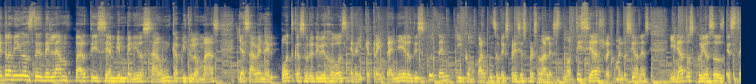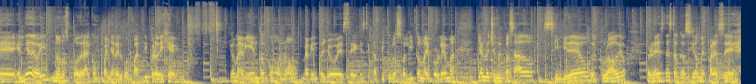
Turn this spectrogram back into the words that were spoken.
¿Qué tal amigos de The Lamp Party? Sean bienvenidos a un capítulo más. Ya saben, el podcast sobre videojuegos en el que treintañeros discuten y comparten sobre experiencias personales, noticias, recomendaciones y datos curiosos. Este, el día de hoy no nos podrá acompañar el buen Bati, pero dije, yo me aviento, como no, me aviento yo este, este capítulo solito, no hay problema. Ya lo he hecho en el pasado, sin video, el puro audio, pero en esta ocasión me parece,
